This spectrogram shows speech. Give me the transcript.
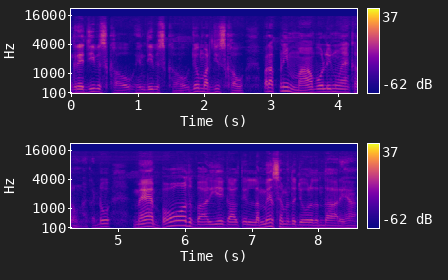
ਅੰਗਰੇਜ਼ੀ ਵੀ ਸਿਖਾਓ, ਹਿੰਦੀ ਵੀ ਸਿਖਾਓ, ਜੋ ਮਰਜ਼ੀ ਸਿਖਾਓ, ਪਰ ਆਪਣੀ ਮਾਂ ਬੋਲੀ ਨੂੰ ਐ ਘਰੋਂ ਨਾ ਕੱਢੋ। ਮੈਂ ਬਹੁਤ ਵਾਰੀ ਇਹ ਗੱਲ ਤੇ ਲੰਮੇ ਸਮੇਂ ਤੋਂ ਜ਼ੋਰ ਦਿੰਦਾ ਆ ਰਿਹਾ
